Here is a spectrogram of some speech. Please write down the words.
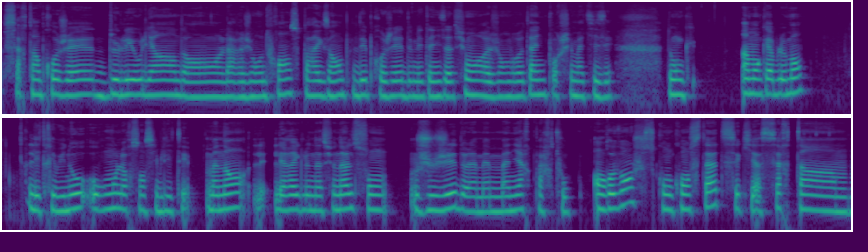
certains projets de l'éolien dans la région Hauts-de-France, par exemple, des projets de méthanisation en région Bretagne pour schématiser. Donc, immanquablement, les tribunaux auront leur sensibilité. Maintenant, les règles nationales sont jugées de la même manière partout. En revanche, ce qu'on constate, c'est qu'il y a certains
